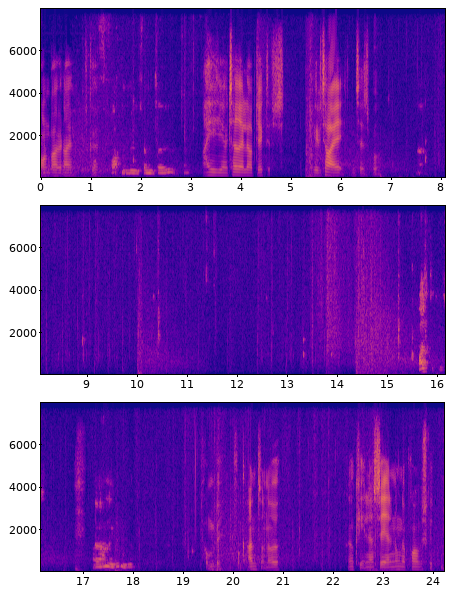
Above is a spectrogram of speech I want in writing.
Spawner bare ved dig. Skal... Fuck, bliver fandme taget ud. Ej, jeg har taget alle objectives. Okay, vi tager A, den tættes på. Hold pis. Og jeg har der gutten nu. Pumpe. For grant og noget. Okay, lad os se. Er der nogen, der prøver at beskytte den?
